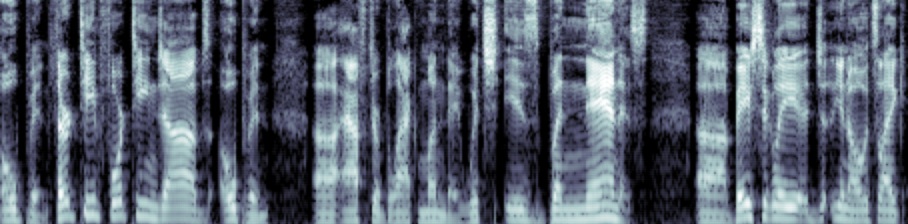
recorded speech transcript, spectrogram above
open, 13, 14 jobs open uh, after Black Monday, which is bananas. Uh, basically, you know, it's like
